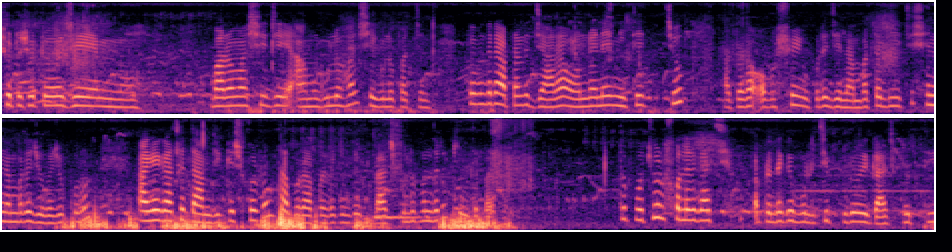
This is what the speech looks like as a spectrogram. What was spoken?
ছোট ছোট যে বারো মাসি যে আমগুলো হয় সেগুলো পাচ্ছেন। তো আমাদের আপনারা যারা অনলাইনে নিতে ইচ্ছুক আপনারা অবশ্যই উপরে যে নাম্বারটা দিয়েছি, সেই নাম্বারে যোগাযোগ করুন। আগে গাছের দাম জিজ্ঞেস করবেন, তারপরে আপনারা কিন্তু গাছগুলো বন্ধুরা কিনতে পারবেন। তো প্রচুর ফলের গাছ আপনাদেরকে বলেছি, পুরো এই গাছ ভর্তি,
